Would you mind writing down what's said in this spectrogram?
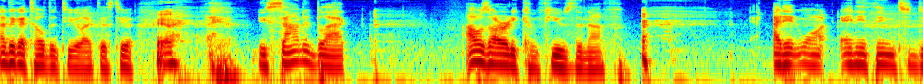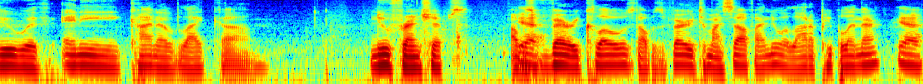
I think I told it to you like this too. Yeah. He sounded black. I was already confused enough. I didn't want anything to do with any kind of like um, new friendships. I was Yeah. very closed. I was very to myself. I knew a lot of people in there, Yeah.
